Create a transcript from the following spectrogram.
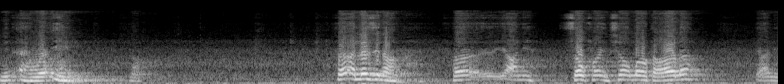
من أهوائهم. فالذي نعم فيعني سوف إن شاء الله تعالى يعني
